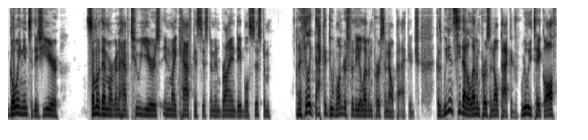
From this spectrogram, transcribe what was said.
going into this year. Some of them are going to have two years in Mike Kafka's system in Brian Daboll's system. And I feel like that could do wonders for the 11 personnel package because we didn't see that 11 personnel package really take off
